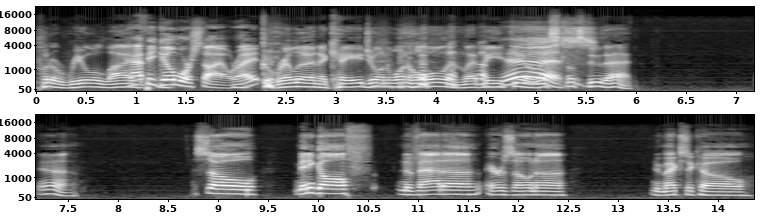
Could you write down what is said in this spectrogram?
Put a real live Happy Gilmore style, right? gorilla in a cage on one hole and let me. You know, let's Yes. let's do that. Yeah. So mini golf, Nevada, Arizona, New Mexico,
